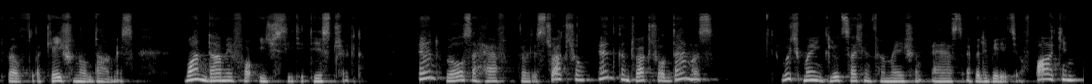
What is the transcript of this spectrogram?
12 locational dummies, one dummy for each city district. And we also have 30 structural and contractual dummies, which may include such information as availability of parking,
